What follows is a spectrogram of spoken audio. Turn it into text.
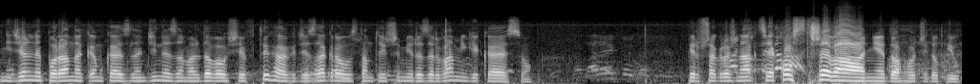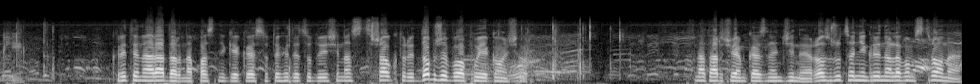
Niedzielny poranek MKS Lędziny zameldował się w Tychach, gdzie zagrał z tamtejszymi rezerwami GKS-u. Pierwsza groźna akcja Kostrzewa nie dochodzi do piłki. Kryty na radar napastnik GKS-u Tychy decyduje się na strzał, który dobrze wyłapuje gąsior. W natarciu MKS Lędziny rozrzucenie gry na lewą stronę.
